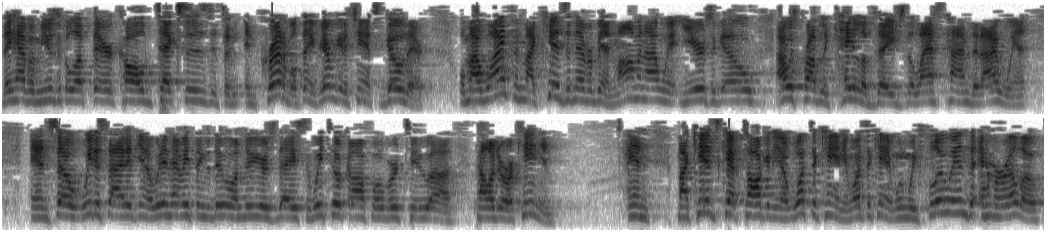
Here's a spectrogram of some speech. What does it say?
They have a musical up there called Texas. It's an incredible thing. If you ever get a chance, go there. Well, my wife and my kids had never been. Mom and I went years ago. I was probably Caleb's age the last time that I went. And so we decided, you know, we didn't have anything to do on New Year's Day, so we took off over to uh, Canyon. And my kids kept talking, you know, what's a canyon? What's a canyon? When we flew into Amarillo,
